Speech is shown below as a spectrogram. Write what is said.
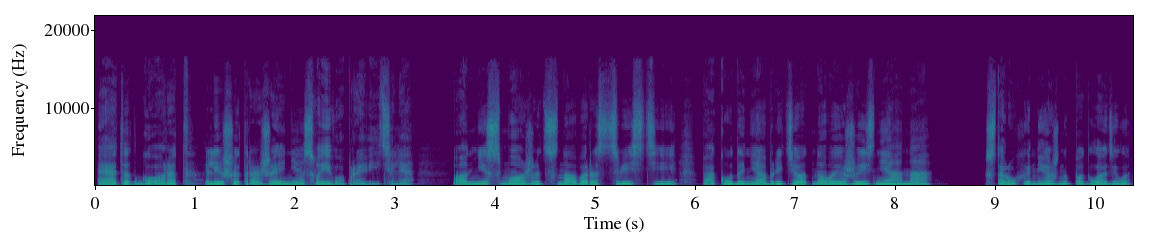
Этот город — лишь отражение своего правителя. Он не сможет снова расцвести, покуда не обретет новой жизни она». Старуха нежно погладила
